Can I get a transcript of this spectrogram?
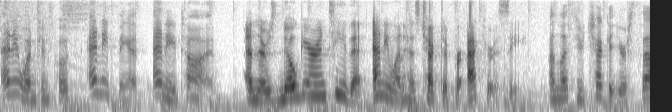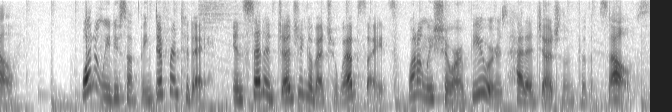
Anyone can post anything at any time. And there's no guarantee that anyone has checked it for accuracy. Unless you check it yourself. Why don't we do something different today? Instead of judging a bunch of websites, why don't we show our viewers how to judge them for themselves?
